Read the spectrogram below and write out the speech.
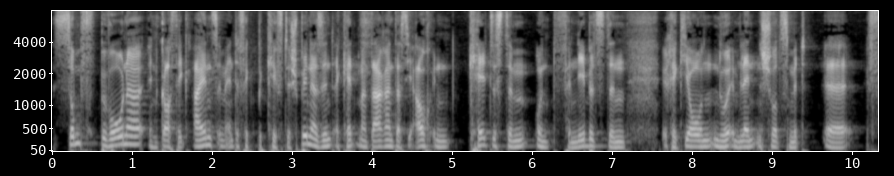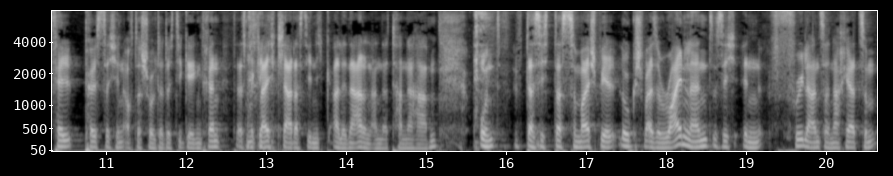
Sumpfbewohner in Gothic 1 im Endeffekt bekiffte Spinner sind, erkennt man daran, dass sie auch in kältestem und vernebelsten Regionen nur im Lendenschutz mit äh, Fellpösterchen auf der Schulter durch die Gegend rennen. Da ist mir gleich klar, dass die nicht alle Nadeln an der Tanne haben. Und dass sich das zum Beispiel logischerweise Rhineland sich in Freelancer nachher zum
